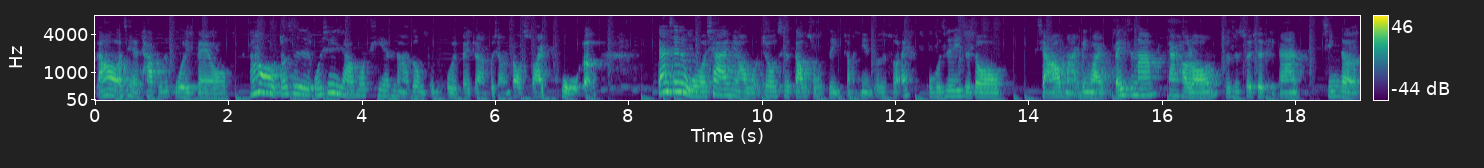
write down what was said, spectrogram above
然后而且它不是玻璃杯哦，然后就是我心里想说，天哪，这种不是玻璃杯居然不小心被我摔破了。但是我下一秒，我就是告诉我自己转念，就是说，哎，我不是一直都想要买另外一个杯子吗？太好喽，就是岁岁平安，新的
